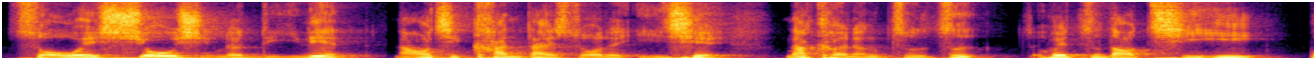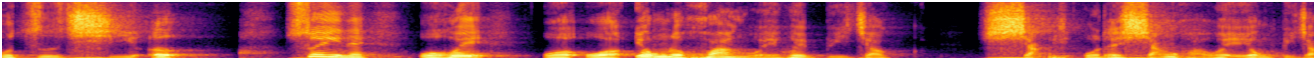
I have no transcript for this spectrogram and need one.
所谓修行的理念，然后去看待所有的一切，那可能只知会知道其一，不知其二。所以呢，我会我我用的范围会比较想我的想法会用比较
